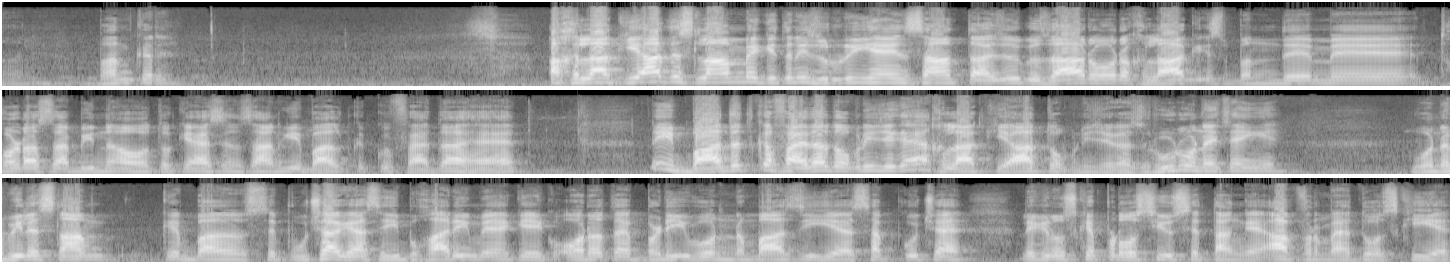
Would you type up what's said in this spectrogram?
ہاں جی، بند کریں۔ اخلاقیات اسلام میں کتنی ضروری ہیں؟ انسان تاجر گزار اور اخلاق اس بندے میں تھوڑا سا بھی نہ ہو تو کیا اس انسان کی عبادت کا کوئی فائدہ ہے؟ نہیں، عبادت کا فائدہ تو اپنی جگہ ہے، اخلاقیات تو اپنی جگہ ضرور ہونے چاہیے۔ وہ نبی الاسلام کے سے پوچھا گیا، صحیح بخاری میں ہے کہ ایک عورت ہے، بڑی، وہ نمازی ہے، سب کچھ ہے، لیکن اس کے پڑوسی اس سے تنگ ہے۔ آپ فرمایا دوست کی ہے۔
